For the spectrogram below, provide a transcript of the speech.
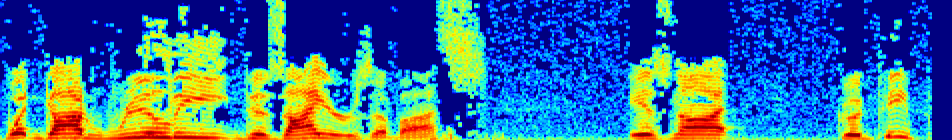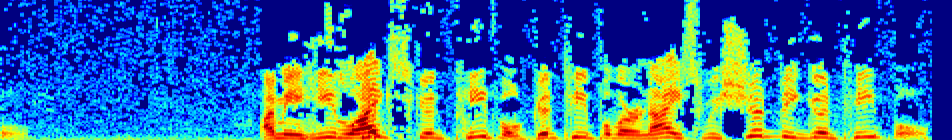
what God really desires of us, is not good people. I mean, he likes good people. Good people are nice. We should be good people.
